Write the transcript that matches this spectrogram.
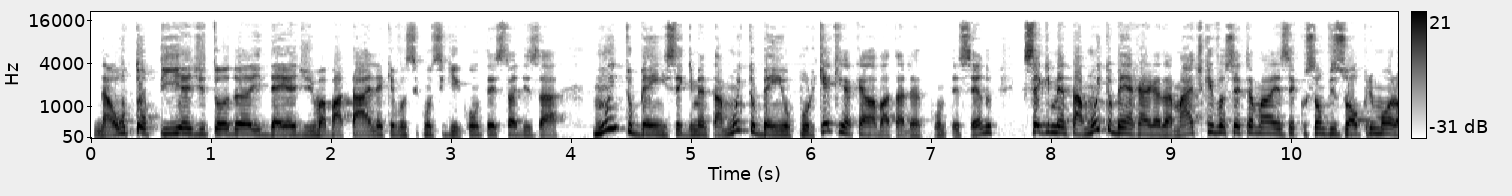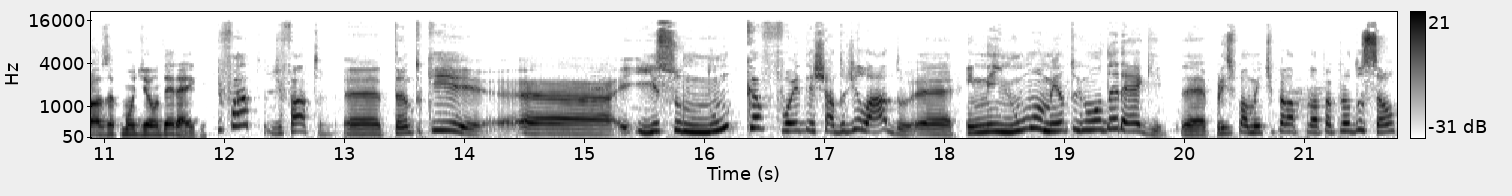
na utopia de toda a ideia de uma batalha, que é você conseguir contextualizar muito bem e segmentar muito bem o porquê que aquela batalha está acontecendo, segmentar muito bem a carga dramática e você ter uma execução visual primorosa como o de Under Egg. De fato, de fato. É, tanto que é, isso nunca foi deixado de lado é, em nenhum momento em um Under Egg, é, principalmente pela própria produção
